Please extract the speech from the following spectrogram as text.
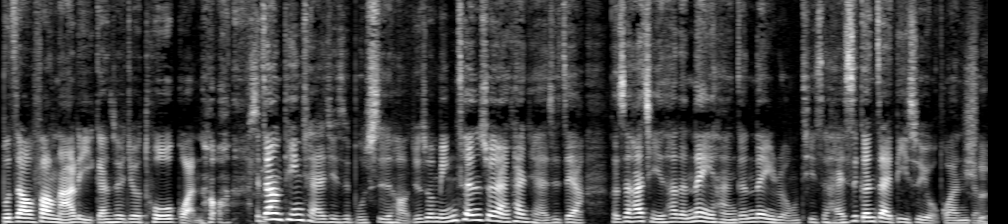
不知道放哪里，干脆就托管哈。这样听起来其实不是哈，就是说名称虽然看起来是这样，可是它其实它的内涵跟内容其实还是跟在地是有关的。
